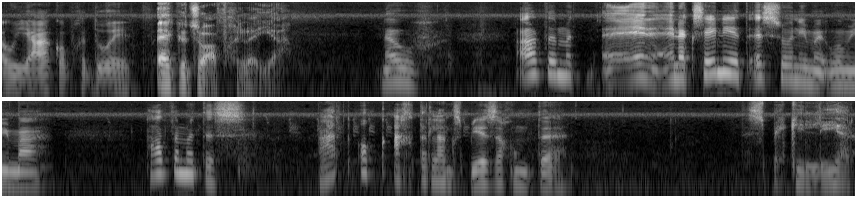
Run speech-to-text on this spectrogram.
ou Jakob gedooi het. Ek het so afgelei, ja. Nou altyd met en en ek sê nie dit is so nie my oomie, maar altyd met is Bart ook agterlangs besig om te te spekuleer.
